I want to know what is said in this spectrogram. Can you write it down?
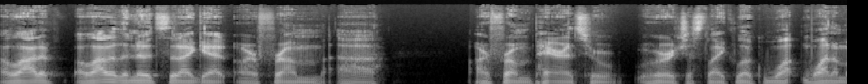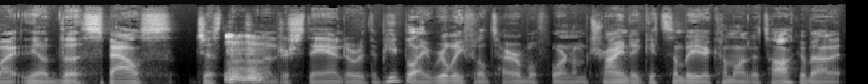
a lot of a lot of the notes that I get are from uh, are from parents who who are just like, look, one, one of my you know the spouse just doesn't mm-hmm. understand, or the people I really feel terrible for, and I'm trying to get somebody to come on to talk about it,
